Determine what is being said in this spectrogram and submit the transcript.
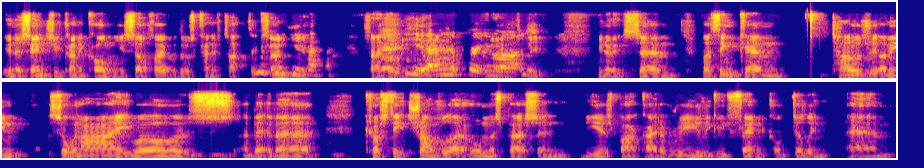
in a sense, you're kind of calling yourself out with those kind of tactics, aren't you? yeah. So I don't. Really yeah, pretty much. You know, it's. Um, but I think um, tarot's. I mean, so when I was a bit of a crusty traveller, homeless person years back, I had a really good friend called Dylan. Um,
